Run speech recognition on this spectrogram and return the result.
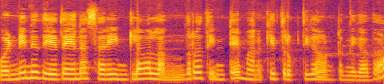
వండినది ఏదైనా సరే ఇంట్లో వాళ్ళందరూ తింటే మనకి తృప్తిగా ఉంటుంది కదా.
